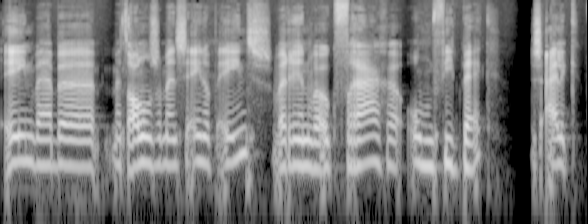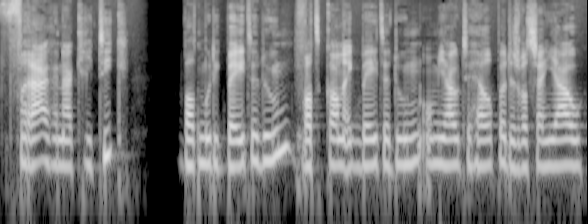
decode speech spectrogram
Eén, we hebben met al onze mensen één op eens, waarin we ook vragen om feedback. Dus eigenlijk vragen naar kritiek. Wat moet ik beter doen? Wat kan ik beter doen om jou te helpen? Dus wat zijn jouw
